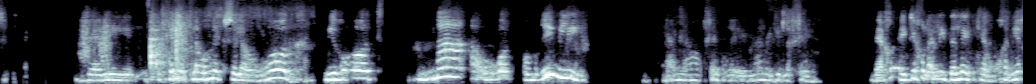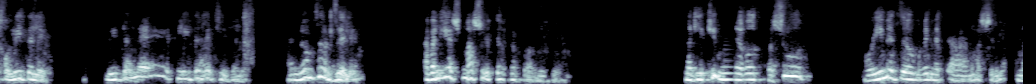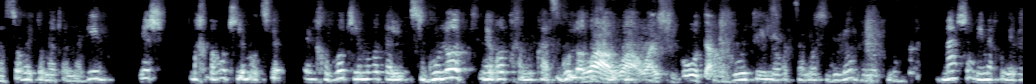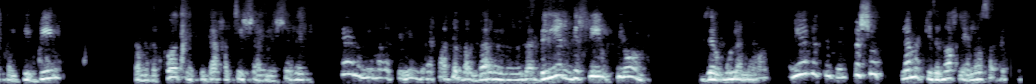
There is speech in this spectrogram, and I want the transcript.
ואני מסתכלת לעומק של האורות, לראות מה האורות אומרים לי. יאללה, חבר'ה, מה אני אגיד לכם? והייתי יכולה להידלק, כי הרוחני יכול להידלק. להידלק, להידלק, להידלק. אני לא מזלזלת, אבל יש משהו יותר גבוה מזה. מדליקים נרות פשוט, רואים את זה, אומרים את מה שהמסורת אומרת לנו להגיד, יש מחברות שלמות, חוברות שלמות על סגולות נרות חנוכה, סגולות וואו, וואו, וואו, שיגעו אותם. הרגו אותי, לא רוצה לא סגולות ולא כלום. מה שאני מחויבת על פי דין, כמה דקות, נקודה חצי שעה יושבת כן, אני אומרת תהילים ואחד דבר בלי הרגשים, כלום. זהו מול הנאות. אני אוהבת את זה, פשוט. למה? כי זה נוח לי, אני לא,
